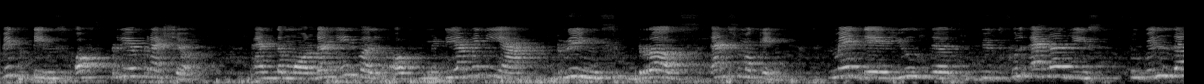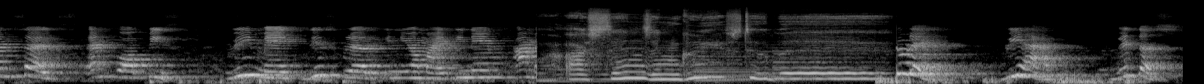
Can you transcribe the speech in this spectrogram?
victims of peer pressure and the modern evil of media mania, drinks, drugs, and smoking. May they use their youthful energies to build themselves and for peace. We make this prayer in your mighty name. Amen. Our sins and griefs to bear. Today, we have with us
